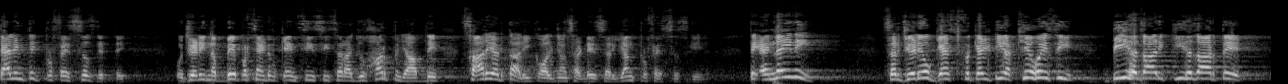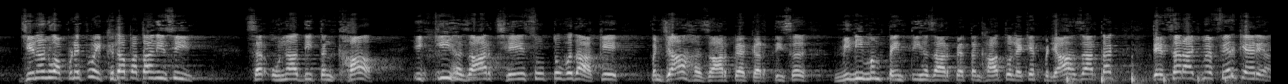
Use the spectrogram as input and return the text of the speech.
ਟੈਲੈਂਟਡ ਪ੍ਰੋਫੈਸਰਸ ਦਿੱਤੇ। ਉਹ ਜਿਹੜੀ 90% ਵੈਕੈਂਸੀ ਸੀ, ਸਰ, ਅੱਜ ਹਰ ਪੰਜਾਬ ਦੇ ਸਾਰੇ 48 ਕਾਲਜਾਂ ਸਾਡੇ, ਸਰ ਯੰਗ ਪ੍ਰੋਫੈਸਰਸ ਗਏ। ਤੇ ਇੰਨਾ ਹੀ ਨਹੀਂ। ਸਰ, ਜਿਹੜੇ ਉਹ ਗੈਸਟ ਫੈਕਲਟੀ ਰੱਖੇ ਹੋਏ ਸੀ 20000 21000 ਤੇ, ਜਿਨ੍ਹਾਂ ਨੂੰ ਆਪਣੇ ਭਵਿੱਖ ਦਾ ਪਤਾ ਨਹੀਂ ਸੀ, ਸਰ, ਉਹਨਾਂ ਦੀ ਤਨਖਾਹ 21600 ਤੋਂ ਵਧਾ ਕੇ 50000 ਰੁਪਏ ਕਰਤੀ, ਸਰ। ਮਿਨੀਮਮ 35000 ਰੁਪਏ ਤਨਖਾਹ ਤੋਂ ਲੈ ਕੇ 50000 ਤੱਕ। ਤੇ ਸਰ, ਅੱਜ ਮੈਂ ਫਿਰ ਕਹਿ ਰਿਹਾ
